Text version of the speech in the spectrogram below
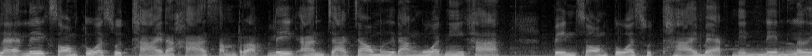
และเลข 2 ตัวสุดท้ายนะคะสำหรับเลขอั้นจากเจ้ามือดังงวดนี้ค่ะ เป็น 2 ตัวสุดท้ายแบบเน้นๆเลย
